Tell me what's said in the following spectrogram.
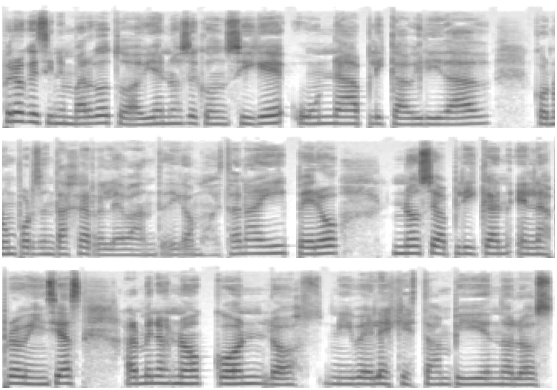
pero que sin embargo todavía no se consigue una aplicabilidad con un porcentaje relevante. Digamos, están ahí, pero no se aplican en las provincias, al menos no con los niveles que están pidiendo los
